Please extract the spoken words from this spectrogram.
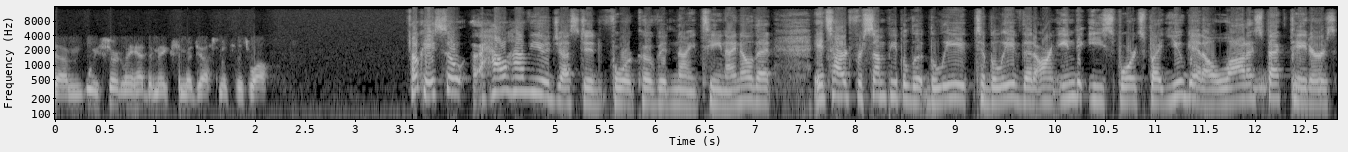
um, we certainly had to make some adjustments as well. Okay, so how have you adjusted for COVID nineteen? I know that it's hard for some people to believe to believe that aren't into esports, but you get a lot of spectators,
